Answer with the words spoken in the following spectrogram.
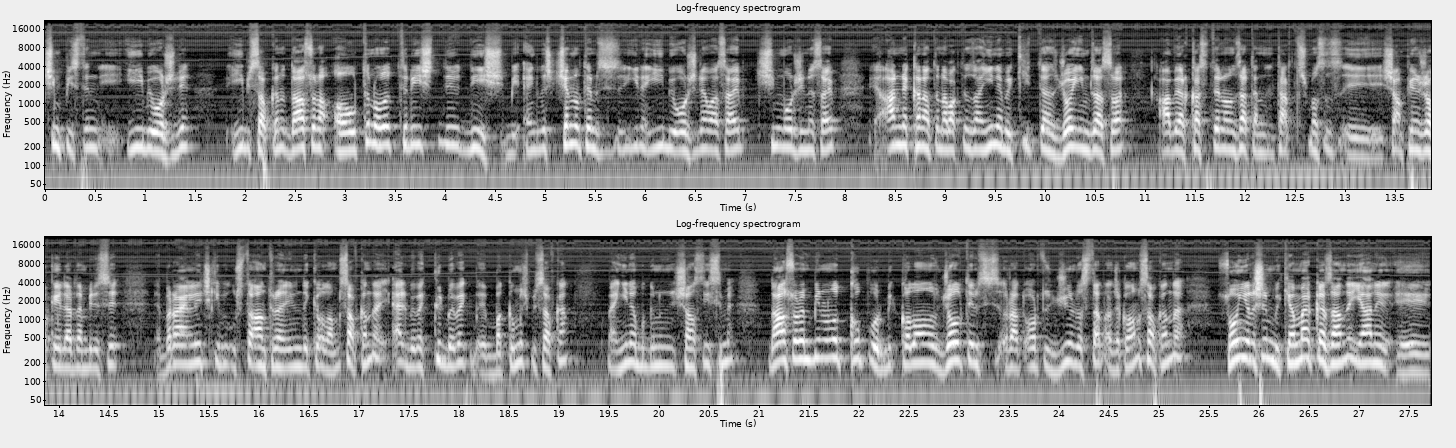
Çin pistin iyi bir orijini, iyi bir safkanı. Daha sonra altın olu Trish Dish, bir English Channel temsilcisi yine iyi bir orijine sahip. Çin orijine sahip. E, anne kanatına baktığınız zaman yine bir Kittens Joy imzası var. Javier Castellano zaten tartışmasız e, şampiyon jokeylerden birisi. E, Brian Lynch gibi usta antrenör elindeki olan bu safkanda el bebek kül bebek e, bakılmış bir safkan. Ben yine bugünün şanslı ismi. Daha sonra bir Noluk Cooper, bir Colonel Joel temsilcisi Rat Orta Junior start bu safkanda son yarışını mükemmel kazandı. Yani e,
